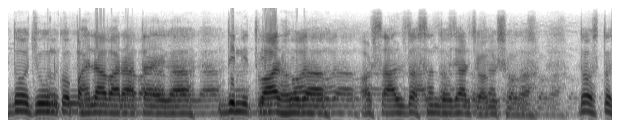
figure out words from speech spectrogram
दो जून को पहला बार आता है दिन इतवार होगा और साल सन दो हज़ार चौबीस होगा। दोस्तों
